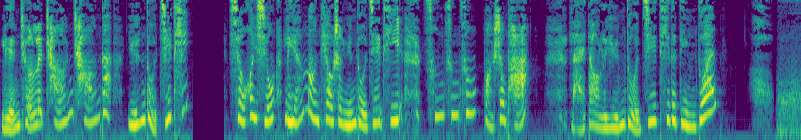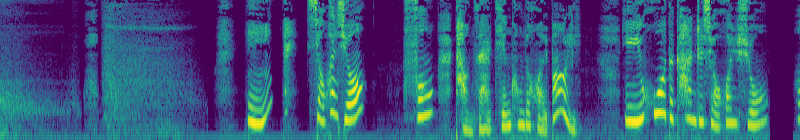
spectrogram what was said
连成了长长的云朵阶梯。小浣熊连忙跳上云朵阶梯，蹭蹭蹭往上爬，来到了云朵阶梯的顶端。咦，小浣熊，风躺在天空的怀抱里，疑惑的看着小浣熊。啊，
